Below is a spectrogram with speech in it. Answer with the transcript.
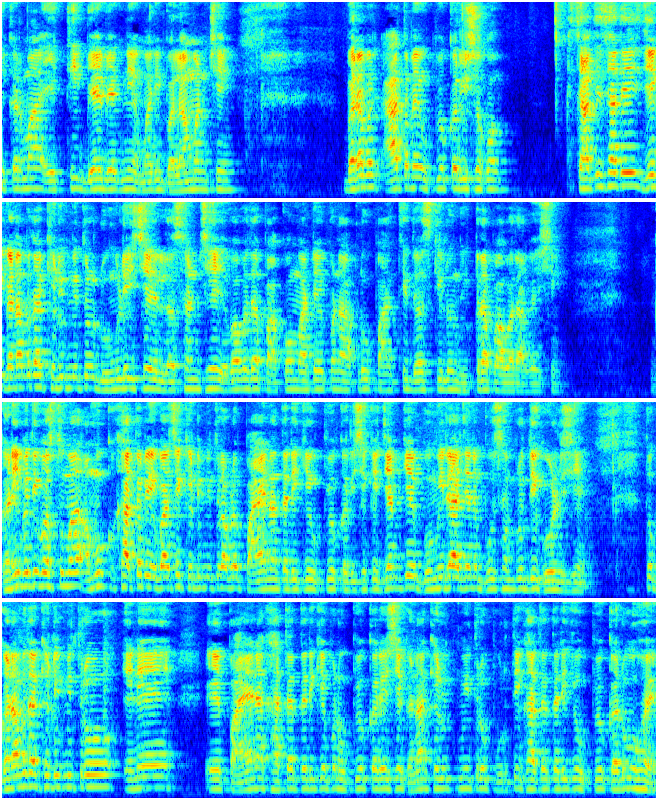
એકરમાં એકથી બે બેગની અમારી ભલામણ છે. બરાબર? આ તમે ઉપયોગ કરી શકો. સાથે સાથે જે ઘણા બધા ખેડૂત મિત્રો ડુંગળી છે, લસણ છે, એવા બધા પાકો માટે પણ આપણું પાંચથી દસ કિલો ન્યુટ્રા પાવર આવે છે. ઘણી બધી વસ્તુમાં અમુક ખાતરો એવા છે, ખેડૂત મિત્રો આપણે પાયાના તરીકે ઉપયોગ કરી શકીએ. જેમ કે ભૂમિરાજ અને ભૂ સમૃદ્ધિ ગોલ્ડ છે. તો ઘણા બધા ખેડૂત મિત્રો એને એ પાયાના ખાતર તરીકે પણ ઉપયોગ કરે છે. ઘણા ખેડૂત મિત્રો પૂરતી ખાતર તરીકે ઉપયોગ કરવો હોય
